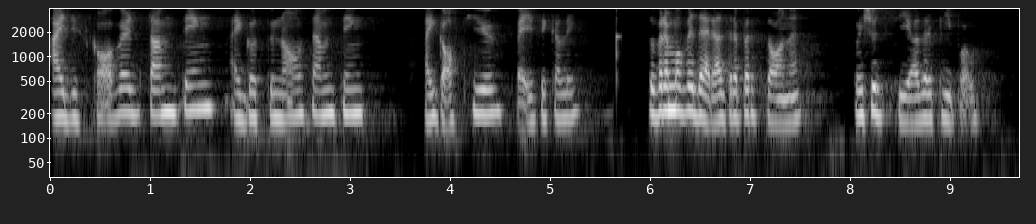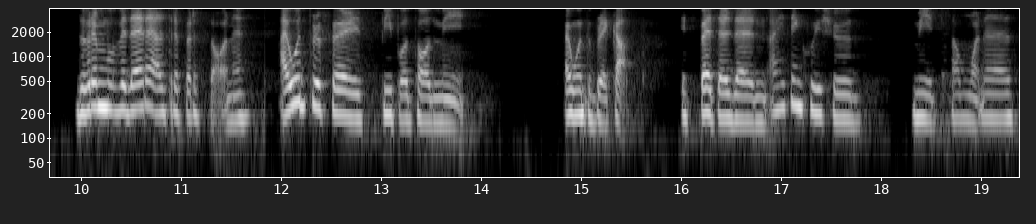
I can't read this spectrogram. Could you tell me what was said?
I discovered something. I got to know something. I got you, basically. Dovremmo vedere altre persone. We should see other people. Dovremmo vedere altre persone. I would prefer if people told me I want to break up. It's better than I think we should meet someone else.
